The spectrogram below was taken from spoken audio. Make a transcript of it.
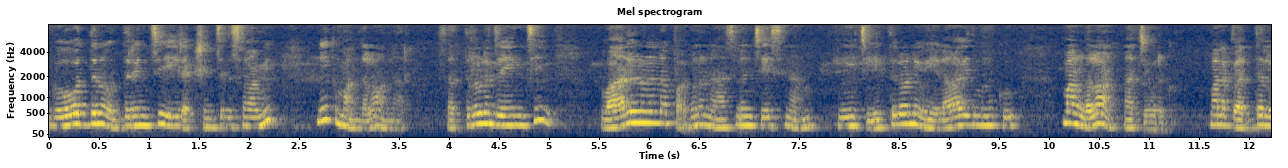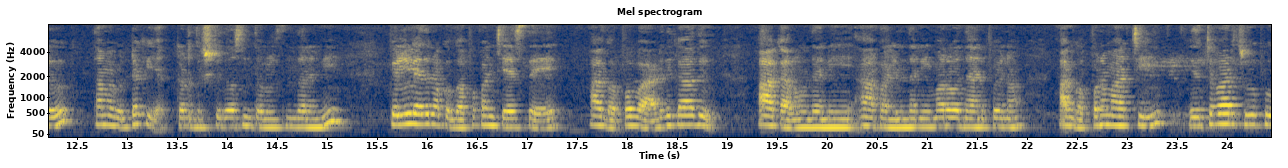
గోవర్ధను ఉద్ధరించి రక్షించిన స్వామి. నీకు మంగళం అన్నారు. శత్రువులను జయించి వారిలో ఉన్న పగను నాశనం చేసిన నీ చేతిలోని వేలాయుధములకు మంగళం అంటున్నారు చివరకు. మన పెద్దలు తమ బిడ్డకి ఎక్కడ దృష్టి దోషం తగులుతుందనని పిల్లలు ఏదైనా ఒక గొప్ప పని చేస్తే ఆ గొప్ప వాడిది కాదు. ఆ కలముదని ఆ పైనదని మరో దానిపైన ఆ గొప్పను మార్చి ఎదుటివారి చూపు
